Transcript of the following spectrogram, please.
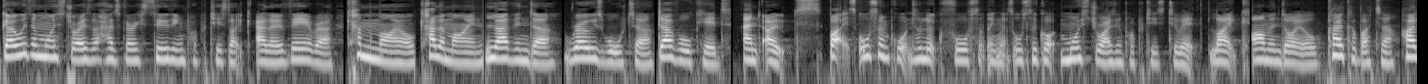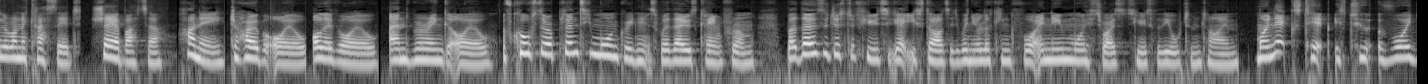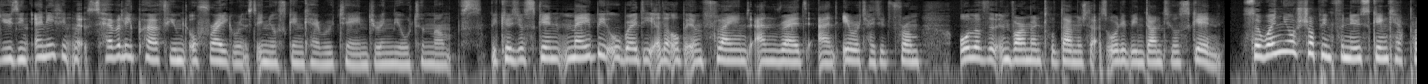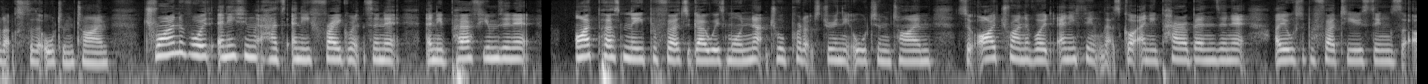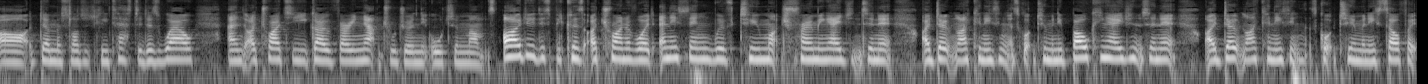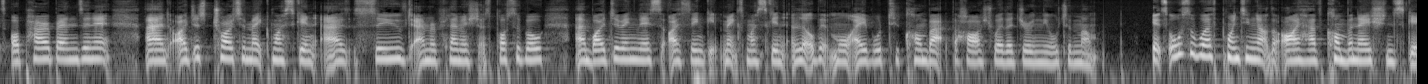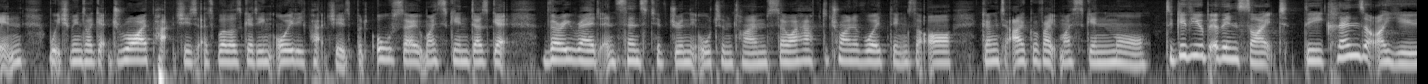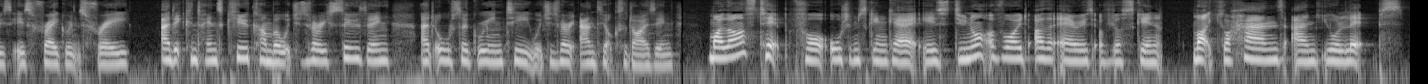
Go with a moisturiser that has very soothing properties like aloe vera, chamomile, calamine, lavender, rose water, dove orchid, and oats. But it's also important to look for something that's also got moisturising properties to it, like almond oil, cocoa butter, hyaluronic acid, shea butter, honey, jojoba oil, olive oil, and moringa oil. Of course, there are plenty more ingredients where those came from, but those are just a few to get you started when you're looking for a new moisturiser to use for the autumn time. My next tip is to avoid using anything that's heavily perfumed or fragranced in your skincare routine during the autumn months because your skin may be already a little bit inflamed and red and irritated from all of the environmental damage that's already been done to your skin. So, when you're shopping for new skincare products for the autumn time, try and avoid anything that has any fragrance in it, any perfumes in it, I personally prefer to go with more natural products during the autumn time, so I try and avoid anything that's got any parabens in it. I also prefer to use things that are dermatologically tested as well, and I try to go very natural during the autumn months. I do this because I try and avoid anything with too much foaming agents in it. I don't like anything that's got too many bulking agents in it. I don't like anything that's got too many sulfates or parabens in it, and I just try to make my skin as soothed and replenished as possible. And by doing this, I think it makes makes my skin a little bit more able to combat the harsh weather during the autumn months. It's also worth pointing out that I have combination skin, which means I get dry patches as well as getting oily patches, but also my skin does get very red and sensitive during the autumn time, so I have to try and avoid things that are going to aggravate my skin more. To give you a bit of insight, the cleanser I use is fragrance free and it contains cucumber, which is very soothing, and also green tea, which is very antioxidizing. My last tip for autumn skincare is do not avoid other areas of your skin like your hands and your lips.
